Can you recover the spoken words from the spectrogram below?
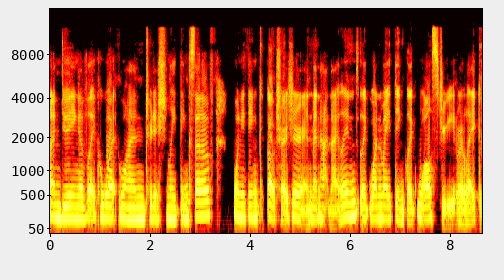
undoing of like what one traditionally thinks of. When you think oh treasure and manhattan island like one might think like wall street or like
